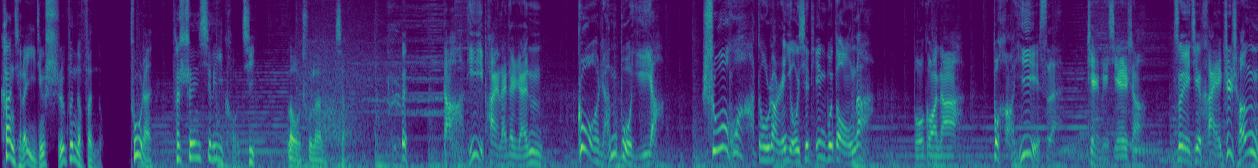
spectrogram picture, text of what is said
看起来已经十分的愤怒。突然，他深吸了一口气，露出了冷笑：“ 哼，大地派来的人果然不一样，说话都让人有些听不懂呢。不过呢，不好意思，这位先生。”最近海之城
